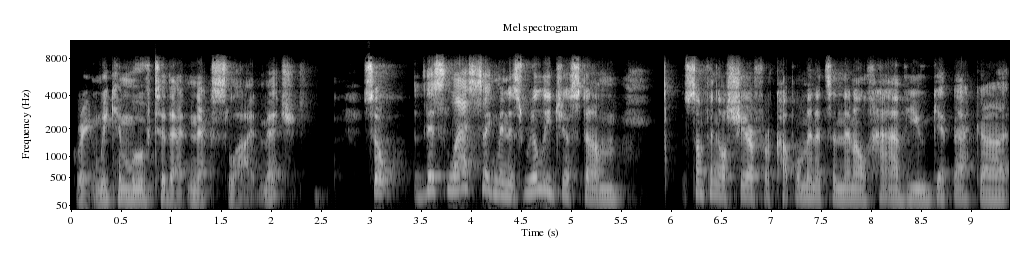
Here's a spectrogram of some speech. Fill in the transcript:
Great, and we can move to that next slide, Mitch. So this last segment is really just um, something I'll share for a couple minutes, and then I'll have you get back uh,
